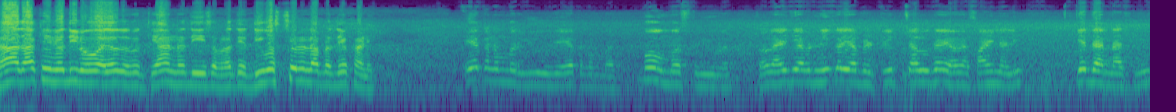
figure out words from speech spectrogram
રાત આખી નદીનો અવાજ આવતો. ક્યાં નદી છે? પણ અત્યારે દિવસ છે ને આપણે દેખાણી. એક નંબર વ્યૂ છે, એક નંબર. બહુ મસ્ત વ્યૂ છે. તો હવે અહીંથી આપણે નીકળી આપણે ટ્રીપ ચાલુ થઈ, હવે ફાઇનલી કેદારનાથની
